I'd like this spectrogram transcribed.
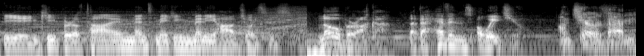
Being Keeper of Time meant making many hard choices. Know, Baraka, that the heavens await you. Until then,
